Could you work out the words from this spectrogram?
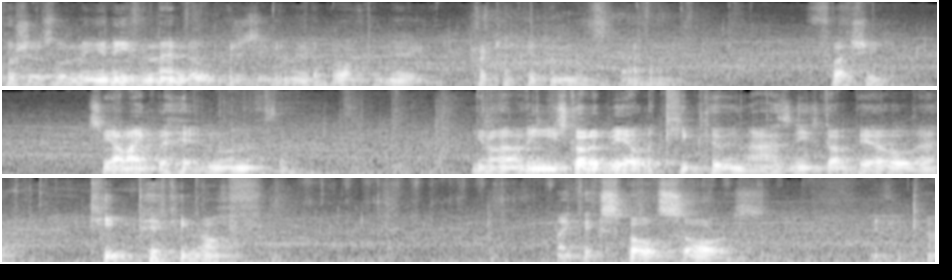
pushes, wouldn't he? And even then, double pushes, he can make a block and maybe protected him with uh, fleshy. See, I like the hit and run of them. You know, I think he's got to be able to keep doing that, hasn't he? He's got to be able to keep picking off, like exposed Saurus, if he can.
